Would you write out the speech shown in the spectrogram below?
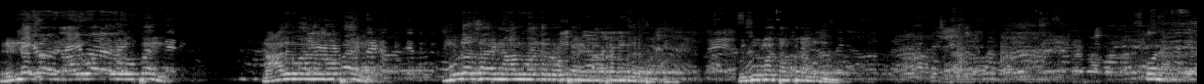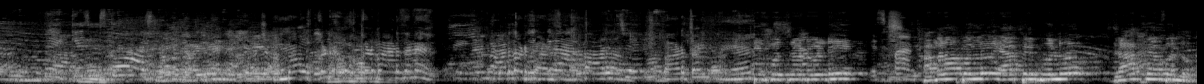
రెండోసారి నాలుగు వందల రూపాయలు. నాలుగు వందల రూపాయలు. మూడోసారి నాలుగు వందల రూపాయలు. అప్పురం గారు పాట ఉసురుమా తప్పరం పాడతాను. తీసుకొచ్చినటువంటి కమలా పళ్ళు యాపిల్ పళ్ళు ద్రాక్ష పళ్ళు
